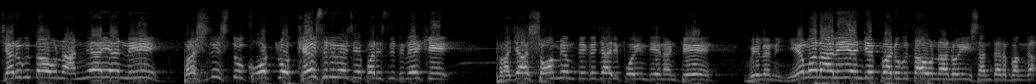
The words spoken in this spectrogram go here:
జరుగుతా ఉన్న అన్యాయాన్ని ప్రశ్నిస్తూ కోర్టులో కేసులు వేసే పరిస్థితి లేకి ప్రజాస్వామ్యం దిగజారిపోయింది అని అంటే వీళ్ళని ఏమనాలి అని చెప్పి అడుగుతా ఉన్నాను ఈ సందర్భంగా.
